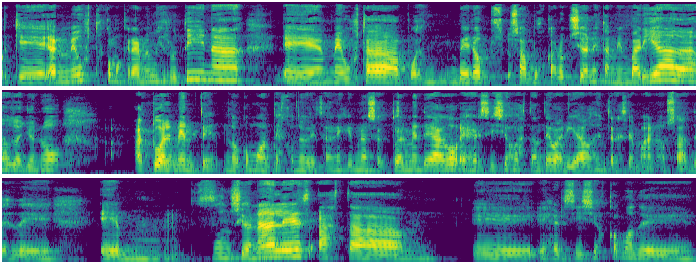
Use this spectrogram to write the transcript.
porque a mí me gusta como crearme mis rutinas, eh, me gusta pues ver, o sea, buscar opciones también variadas, o sea, yo no, actualmente, no como antes cuando estaba en el gimnasio, actualmente hago ejercicios bastante variados entre semana, o sea, desde em, funcionales hasta eh, ejercicios como de,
